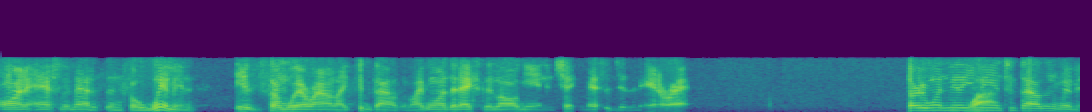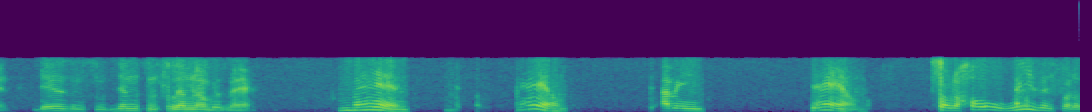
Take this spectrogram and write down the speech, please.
on Ashley Madison for women is somewhere around like 2,000, like ones that actually log in and check messages and interact. 31 million Wow. men, 2,000 women. There's some, them some slim numbers, man. Man, damn. I mean, damn. So the whole reason for the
